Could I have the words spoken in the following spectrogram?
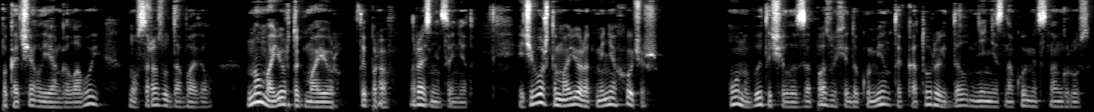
Покачал я головой, но сразу добавил. Ну, майор так майор, ты прав, разницы нет. И чего ж ты, майор, от меня хочешь? Он вытащил из-за пазухи документы, которые дал мне незнакомец на груз.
